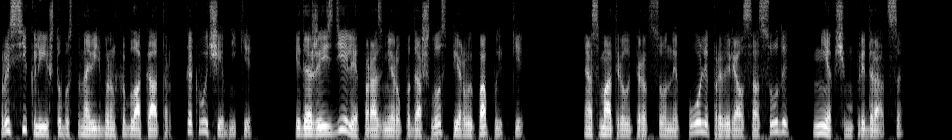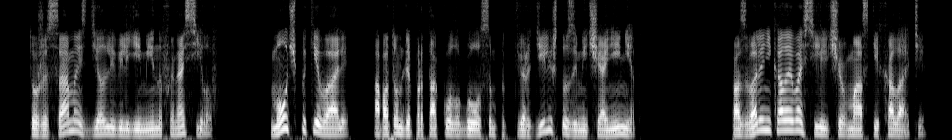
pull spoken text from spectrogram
Рассекли, чтобы установить бронхоблокатор, как в учебнике. И даже изделие по размеру подошло с первой попытки. Осматривал операционное поле, проверял сосуды, не к чему придраться. То же самое сделали Вильяминов и Насилов. Молча покивали, а потом для протокола голосом подтвердили, что замечаний нет. Позвали Николая Васильевича в маске и халате.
